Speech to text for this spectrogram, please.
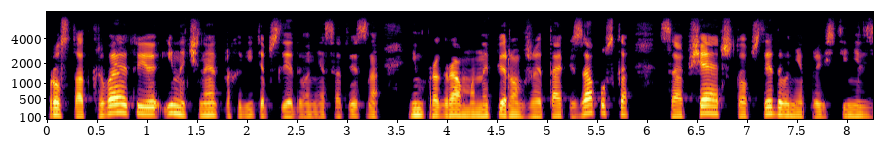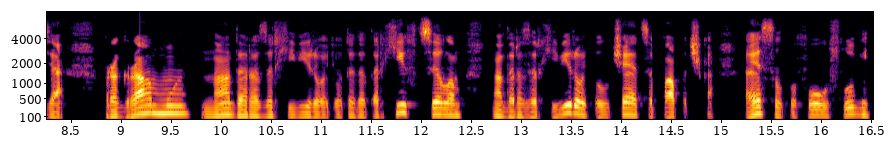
просто открывают ее и начинают проходить обследование. Соответственно, им программа на первом же этапе запуска сообщает, что обследование провести нельзя. Программу надо разархивировать. Вот этот архив целом надо разархивировать, получается папочка AS, LPFO услуги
